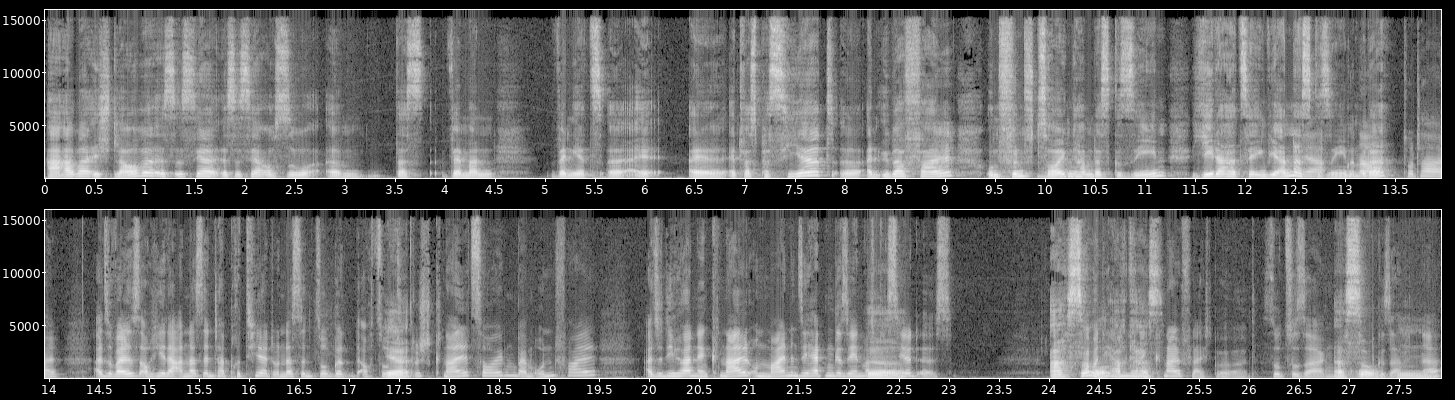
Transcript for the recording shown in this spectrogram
Aber ich glaube, es ist ja, es ist ja auch so, ähm, dass wenn man, wenn jetzt äh, etwas passiert, äh, ein Überfall und fünf Zeugen haben das gesehen, jeder hat es ja irgendwie anders ja, gesehen, genau, oder? total. Also weil es auch jeder anders interpretiert und das sind so auch so Ja. typisch Knallzeugen beim Unfall. Also die hören den Knall und meinen, sie hätten gesehen, was Ja. passiert ist. Ach so, Aber die haben nur den. Knall vielleicht gehört, sozusagen, Ach so, gesagt. hm. Ne?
